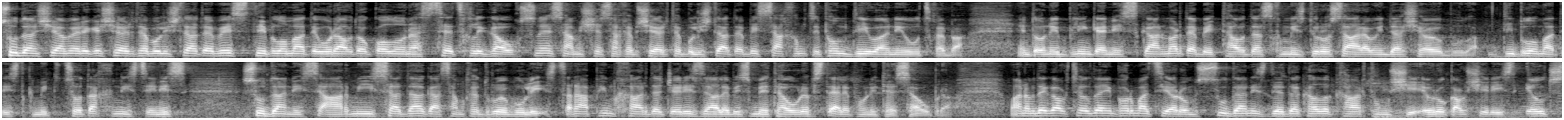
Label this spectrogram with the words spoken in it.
სუდანში ამერიკის შეერთებული შტატების დიპლომატიურ ავტოკოლონას ცეცხლი გაუხსნეს ამის შესახებ შეერთებული შტატების სახელმწიფო მდივანი უწყება. ენტონი ბლინკენის განმარტებით თავდასხმის დროს არავინ დაშავებულა. დიპლომატის თქმით ცოტა ხნის წინ ის სუდანის არმიისა და გასამხედროებული სწრაფი მხარდაჭერის ძალების მეთაურებს ტელეფონით ესაუბრა. მანამდე გავრცელდა ინფორმაცია რომ სუდანის დედაქალაქ ხართუმში ევროკავშირის ელჩს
